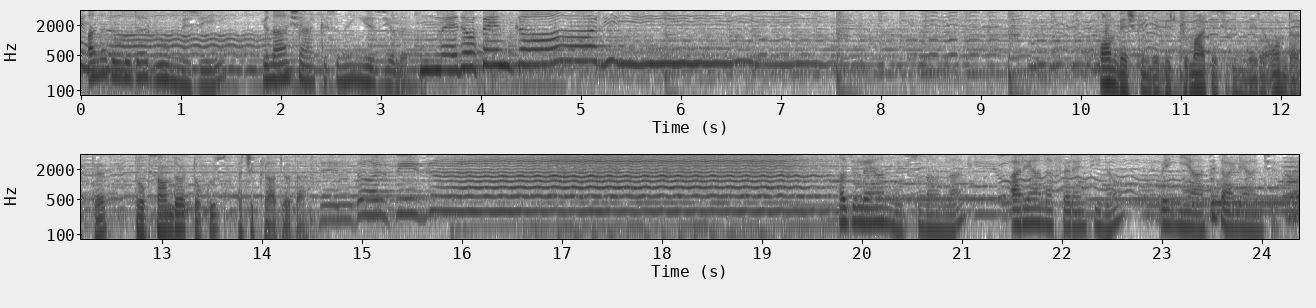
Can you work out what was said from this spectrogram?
Anadolu'da Rum müziği, Yunan şarkısının yüzyılı. 15 günde bir cumartesi günleri 14'te 94.9 Açık Radyo'da. Hazırlayan ve sunanlar Ariana Ferentino ve Niyazi Dalyancı.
